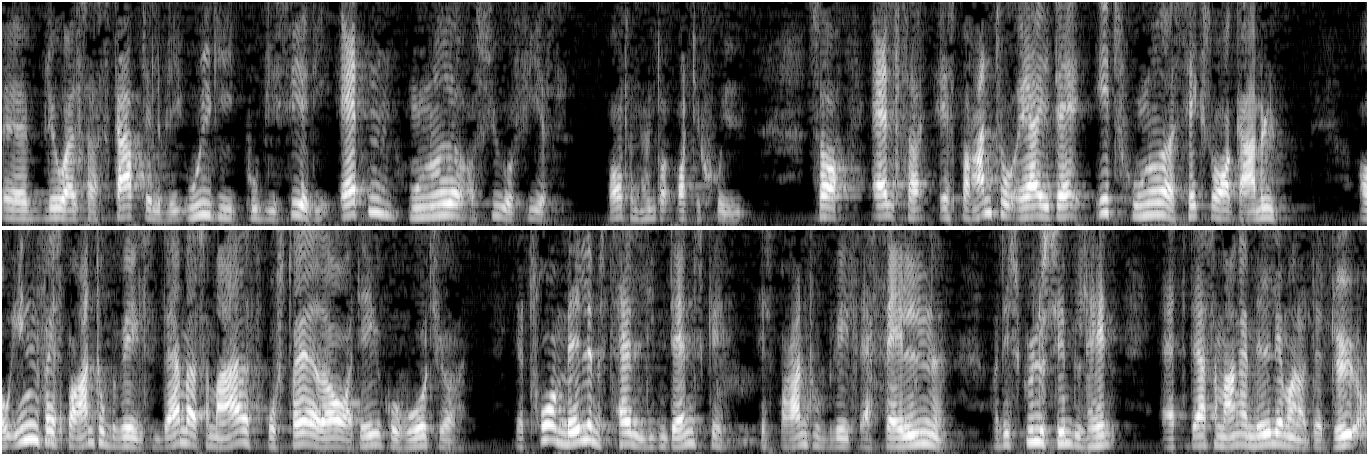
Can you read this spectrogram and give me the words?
øh, blev altså skabt eller blev udgivet, publiceret i 1887, 1887. Så altså Esperanto er i dag 106 år gammel. Og inden for Esperanto-bevægelsen, der er man altså meget frustreret over, at det ikke går hurtigere. Jeg tror, medlemstallet i den danske Esperanto-bevægelse er faldende, og det skyldes simpelthen, at der er så mange af medlemmerne, der dør.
